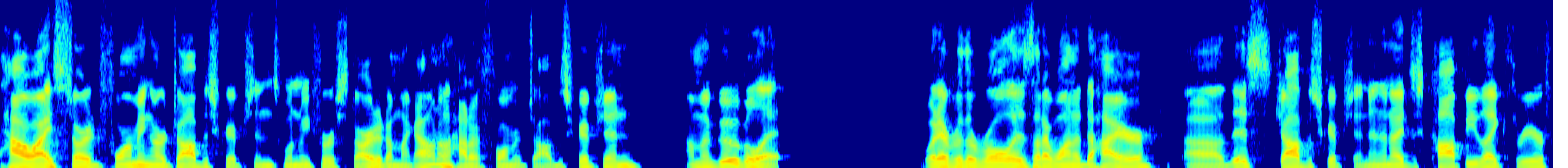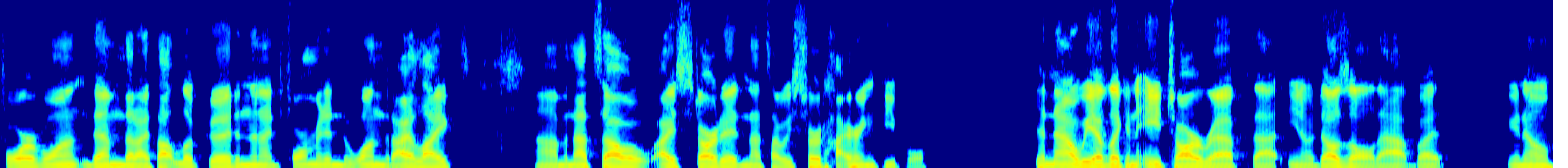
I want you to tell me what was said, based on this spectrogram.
how i started forming our job descriptions when we first started i'm like i don't know how to form a job description i'm gonna google it whatever the role is that I wanted to hire, uh, this job description. And then I just copy like three or four of one them that I thought looked good, and then I'd form it into one that I liked. Um, and that's how I started, and that's how we started hiring people. And now we have like an HR rep that you know does all that, but you know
